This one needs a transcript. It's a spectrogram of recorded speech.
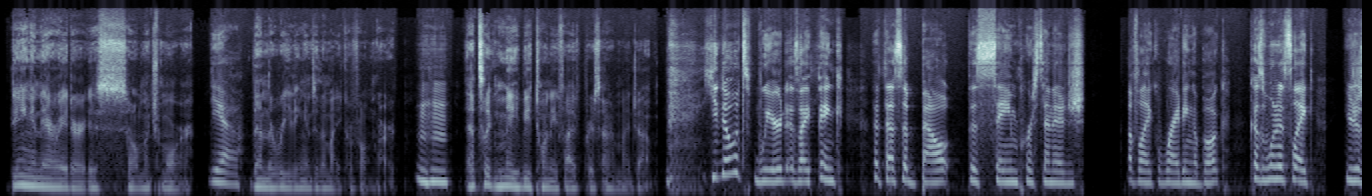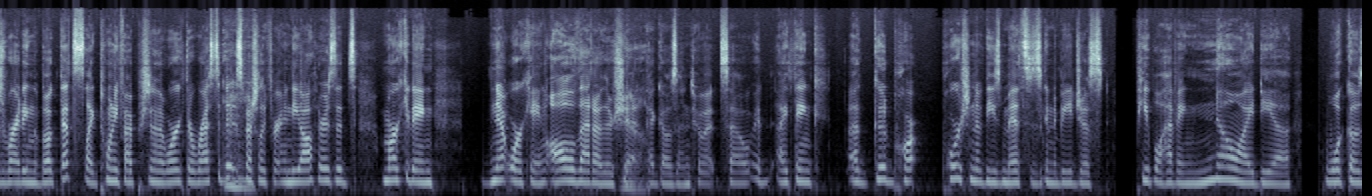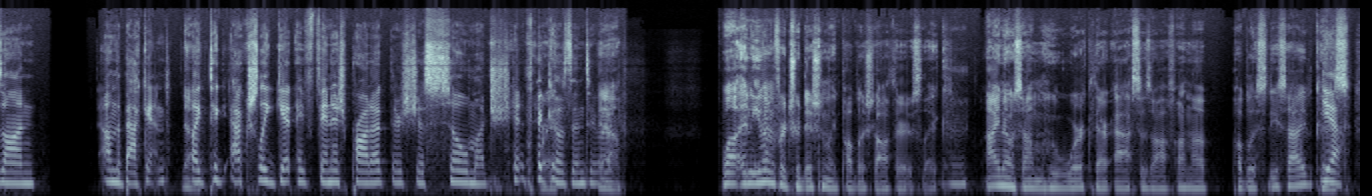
being a narrator is so much more Yeah. than the reading into the microphone part. hmm That's like maybe 25% of my job. You know what's weird is I think that that's about the same percentage of like writing a book. Because when it's like you're just writing the book, that's like 25% of the work. The rest of it, Mhm. especially for indie authors, it's marketing, networking, all that other shit Yeah. that goes into it. So it, I think a good por- portion of these myths is going to be just people having no idea what goes on on the back end. Yeah. Like to actually get a finished product, there's just so much shit that Right. goes into Yeah. it. Well, and even for traditionally published authors, like Mhm. I know some who work their asses off on the publicity side because.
